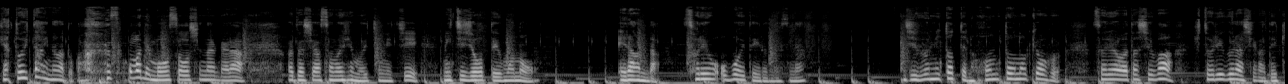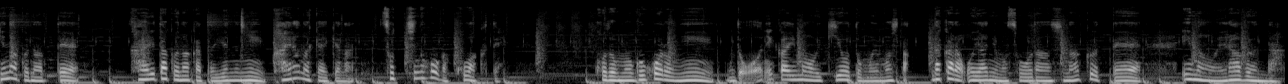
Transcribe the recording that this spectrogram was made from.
雇いたいなとか そこまで妄想しながら私はその日も一日日常っていうものを選んだ。それを覚えているんですね。自分にとっての本当の恐怖。それは私は一人暮らしができなくなって帰りたくなかった家に帰らなきゃいけない。そっちの方が怖くて子供心にどうにか今を生きようと思いました。だから親にも相談しなくて今を選ぶんだ。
